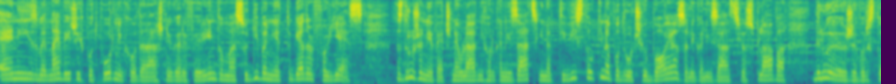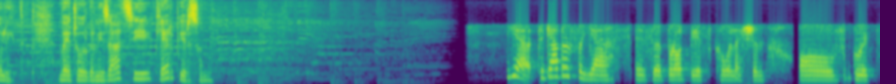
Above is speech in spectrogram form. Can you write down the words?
Eni izmed največjih podpornikov današnjega referenduma so gibanje Together for Yes, združenje več nevladnih organizacij in aktivistov, ki na področju boja za legalizacijo splava delujejo že vrsto let. Več o organizaciji Claire Pearson. Yeah, Together for Yes is a broad based coalition of groups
